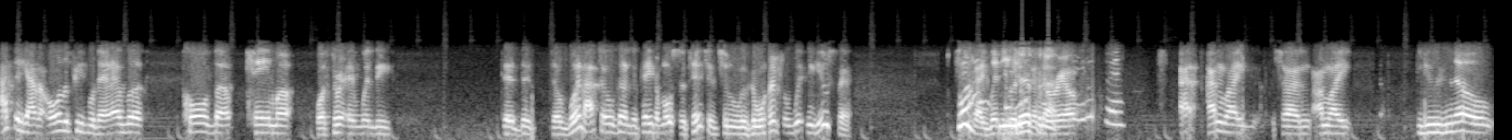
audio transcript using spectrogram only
I think out of all the people that ever called up, came up, or threatened with me, the the the one I told her to pay the most attention to was the one from Whitney Houston. She's What? like Whitney You Houston for that. real. I, I'm like, son, I'm like, you know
